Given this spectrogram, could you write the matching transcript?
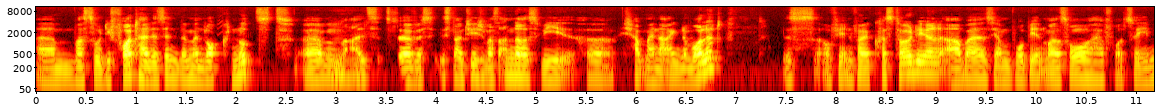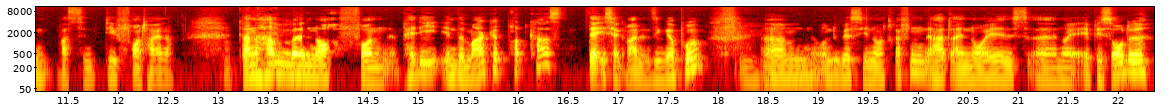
ähm, was so die Vorteile sind, wenn man Log nutzt ähm, mhm. als Service. Ist natürlich was anderes wie, äh, ich habe meine eigene Wallet ist auf jeden Fall custodial, aber sie haben probiert mal so hervorzuheben, was sind die Vorteile. Okay. Dann haben wir noch von Paddy in the Market Podcast. Der ist ja gerade in Singapur mhm. ähm, und du wirst ihn noch treffen. Er hat eine äh, neue Episode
